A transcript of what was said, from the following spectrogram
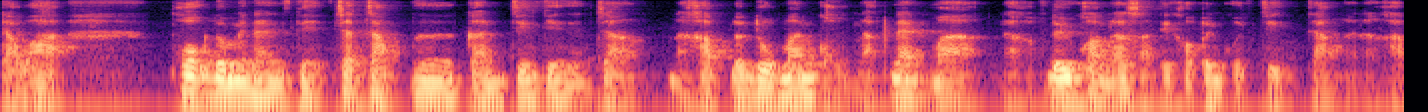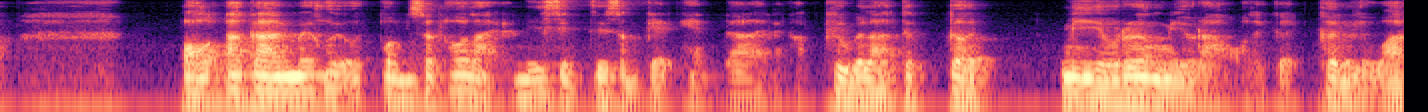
แต่ว่าพวก dominance เนี่ยจะจับมือกันจริงๆจังๆนะครับแล้วดูมั่นคงหนักแน่นมากนะครับด้วยความลักษณะที่เขาเป็นคนจริงจังนะครับ ออกอาการไม่ค่อยอดทนสักเท่าไหร่อันนี้สิ่งที่สังเกตเห็นได้นะครับ คือเวลาเกิดมีเรื่องมีราวอะไรเกิดขึ้นหรือว่า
